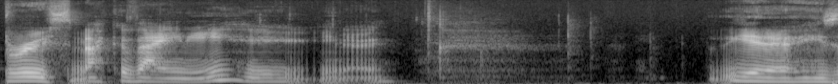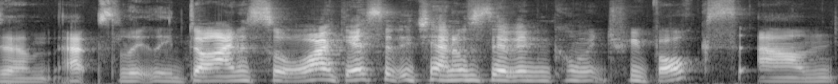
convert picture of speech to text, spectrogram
Bruce McAvaney, who, you know, you know, he's um, absolutely dinosaur, I guess, at the Channel 7 commentary box. Um,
